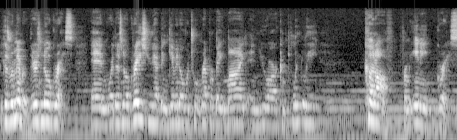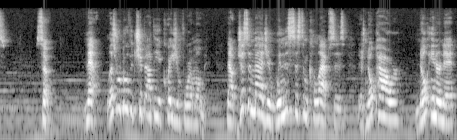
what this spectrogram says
Because remember, there's no grace. And where there's no grace, you have been given over to a reprobate mind and you are completely cut off from any grace. So, now, let's remove the chip out the equation for a moment. Now, just imagine when this system collapses, there's no power, no internet,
